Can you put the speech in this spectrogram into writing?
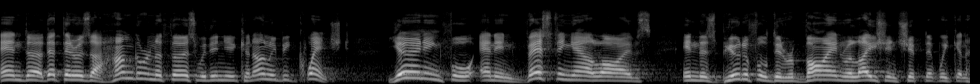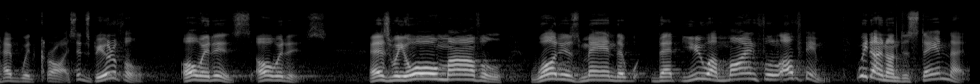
And uh, that there is a hunger and a thirst within you can only be quenched, yearning for and investing our lives in this beautiful divine relationship that we can have with Christ. It's beautiful. Oh, it is. Oh, it is. As we all marvel, what is man that, that you are mindful of him? We don't understand that.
